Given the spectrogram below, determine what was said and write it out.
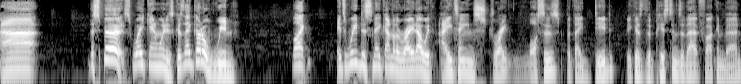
Uh the Spurs weekend winners because they got to win. Like it's weird to sneak under the radar with 18 straight losses, but they did because the Pistons are that fucking bad.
